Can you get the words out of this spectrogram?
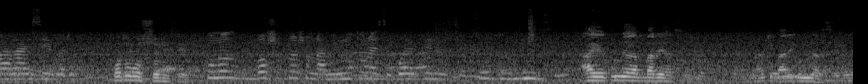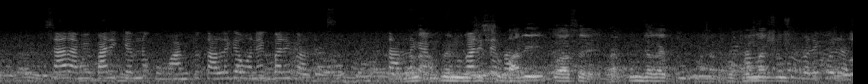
ভাড়া আইসি এবারে কত বছর হয়েছে কোনো বছর টসর না আমি নতুন আইসি কয়েকদিন হয়েছে আগে কোন জায়গায় বাড়ি আছে? বাড়ি কোন জায়গায় আছে? স্যার আমি বাড়ি কেমনে কমো? আমি তো তার লেগে অনেক বাড়ি পাল্টাইছি। তার লেগে আমি আপনার কোনো বাড়িতে নিজস্ব বাড়ি তো আছে কোন জায়গায় মানে প্রথম আমার শ্বশুর বাড়ি কৈলাস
